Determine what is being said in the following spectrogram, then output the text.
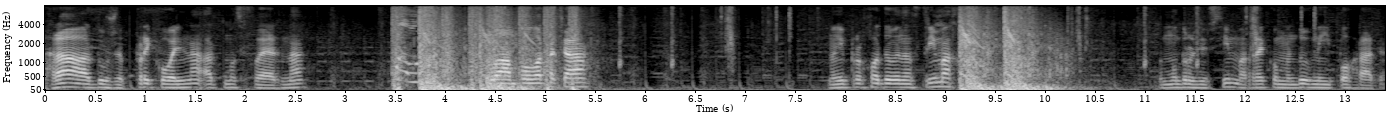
Гра дуже прикольна, атмосферна. Лампова така. Ми її проходили на стрімах. Тому, друзі, всім рекомендую в неї пограти.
